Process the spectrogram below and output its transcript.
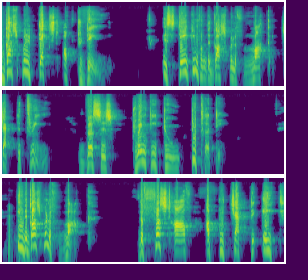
gospel text of today is taken from the gospel of Mark chapter 3 verses 22 to 30. In the gospel of Mark, the first half up to chapter 8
